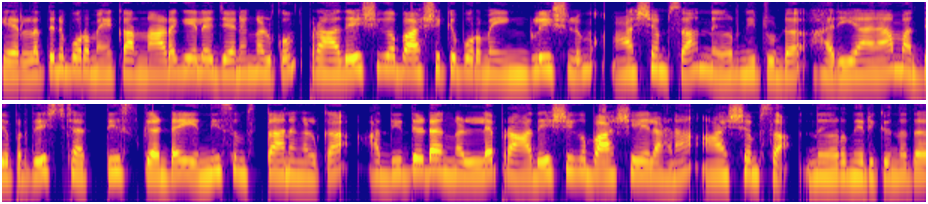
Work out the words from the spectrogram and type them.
കേരളത്തിനു പുറമെ കർണാടകയിലെ ജനങ്ങൾക്കും പ്രാദേശിക ഭാഷയ്ക്ക് പുറമെ ഇംഗ്ലീഷിലും ആശംസ നേർന്നിട്ടുണ്ട്. ഹരിയാന മധ്യപ്രദേശ് ഛത്തീസ്ഗഡ് എന്നീ സംസ്ഥാനങ്ങൾക്ക് അതിഥിടങ്ങളിലെ പ്രാദേശിക ഭാഷയിലാണ് ആശംസ നേർന്നിരിക്കുന്നത്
